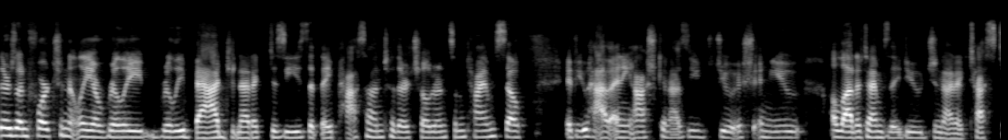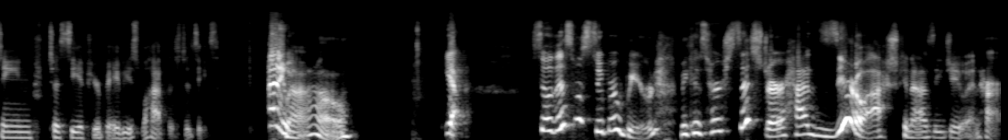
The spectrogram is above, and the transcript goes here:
There's unfortunately a really, really bad genetic disease that they pass on to their children sometimes. So, if you have any Ashkenazi Jewish and you, a lot of times they do genetic testing to see if your babies will have this disease. Anyway, Wow. yeah. So this was super weird because her sister had zero Ashkenazi Jew in her.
